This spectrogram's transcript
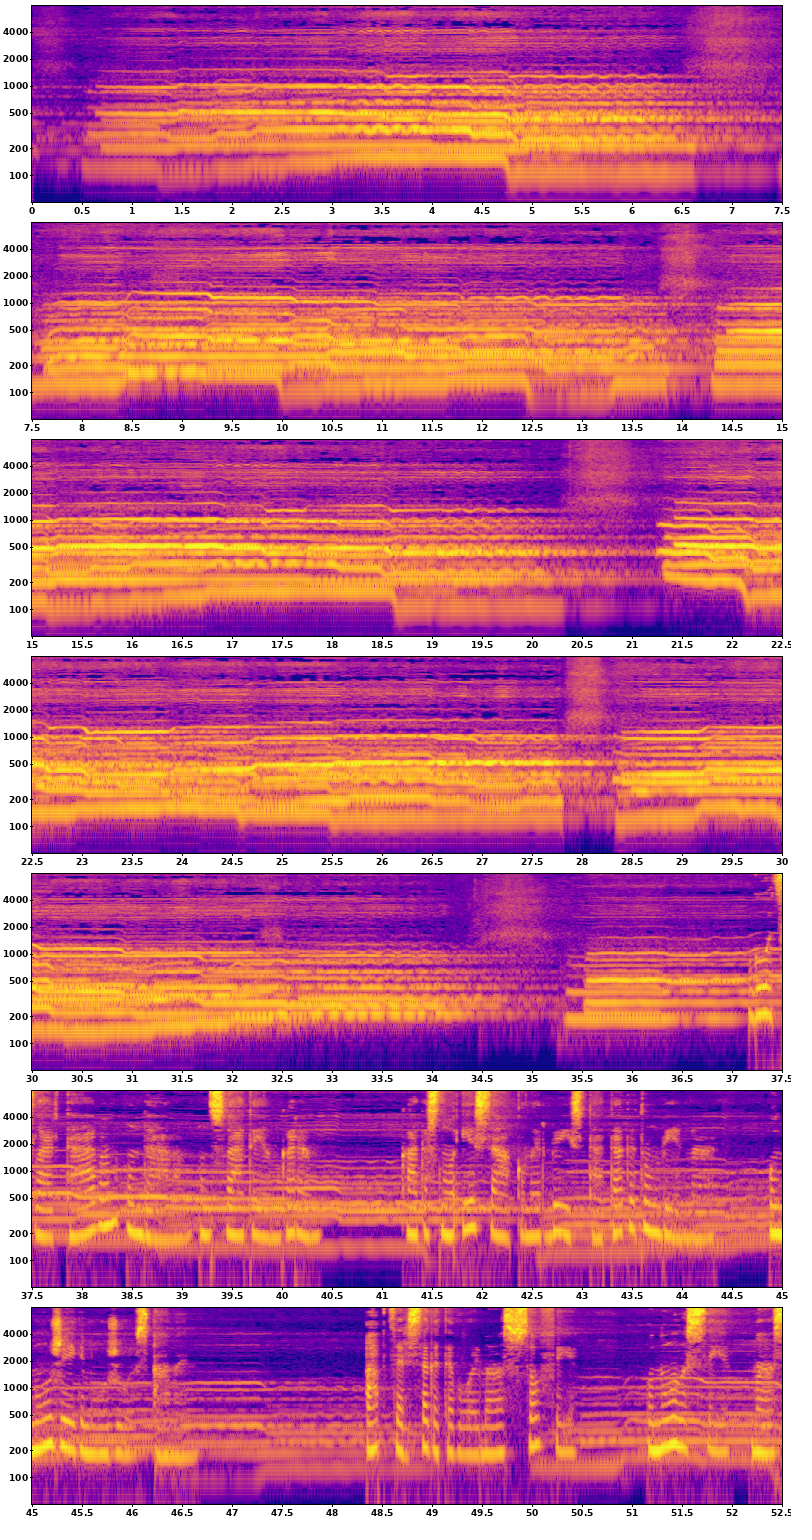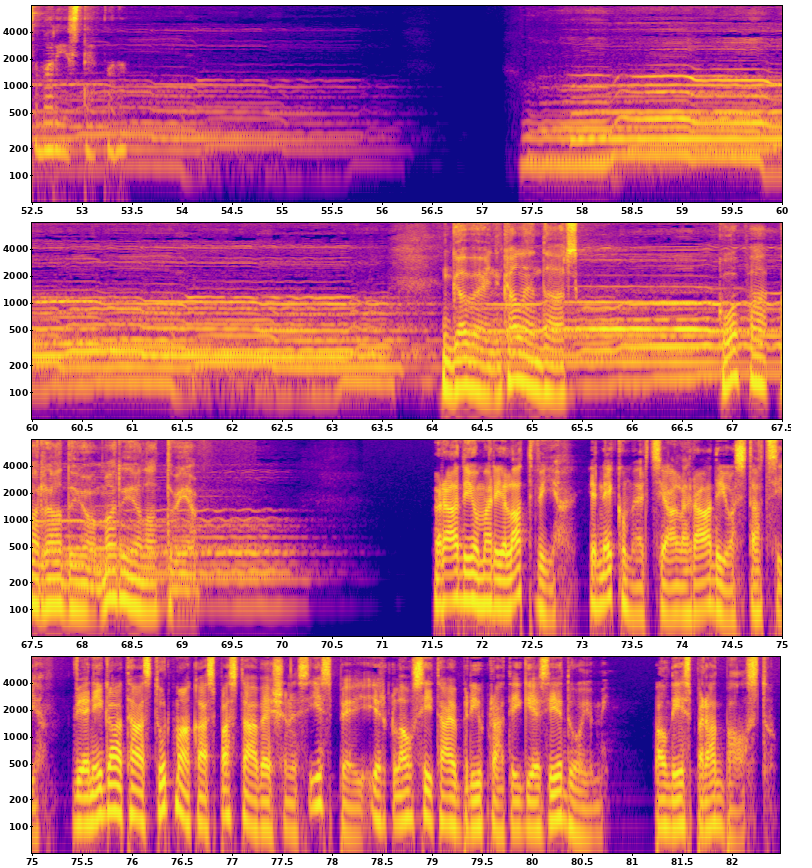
Gods lai ir tēvam un dēlam un svētajam garam, kā tas no iesākuma ir bijis tā tagad un vienmēr, un mūžīgi mūžos Āmen. Apceri sagatavoja māsa Sofija un nolasīja māsa Marija Stepana. Gavēņa kalendārs kopā ar Radio Mariju Latviju. Radio Marija Latvija ir nekomerciāla radiostacija. Vienīgā tās turpmākās pastāvēšanas iespēja ir klausītāju brīvprātīgie ziedojumi. Paldies par atbalstu!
